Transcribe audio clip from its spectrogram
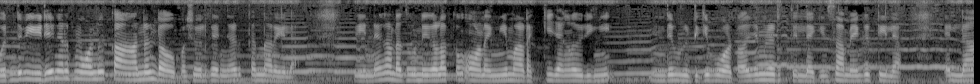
ഓരിന്റെ വീഡിയോ ഇങ്ങനെ ഫോണിൽ കാണുന്നുണ്ടാവും. പക്ഷെ ഓർക്ക് എങ്ങനെ എടുക്കാമെന്ന് അറിയില്ല. പിന്നെ കണ്ട തുണികളൊക്കെ ഉണങ്ങി മടക്കി ഞങ്ങൾ ഒരുങ്ങി എന്റെ വീട്ടിലേക്ക് പോകട്ടോ അത് ഞാൻ എടുത്തില്ല. എനിക്ക് സമയം കിട്ടിയില്ല. എല്ലാ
